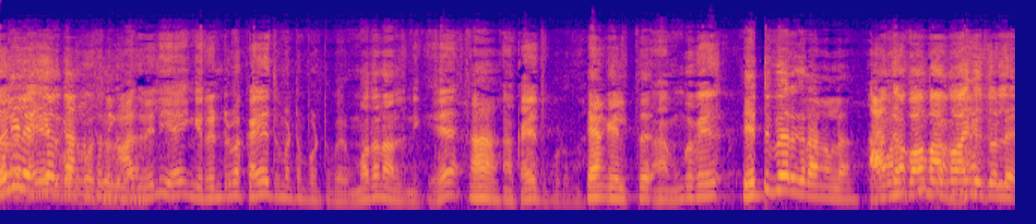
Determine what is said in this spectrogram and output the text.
வெளியில எங்க கையெழுத்து. சொல்லுங்க. அது வெளியே இங்க ரெண்டு ரூபாய் கையெழுத்து மட்டும் போட்டு போயிருங்க முத நாள் இன்னைக்கு கையெழுத்து போடுங்க என் கையெழுத்து. உங்க கை எட்டு பேர் இருக்கிறாங்கல்ல. அந்த வாங்கி சொல்லு.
